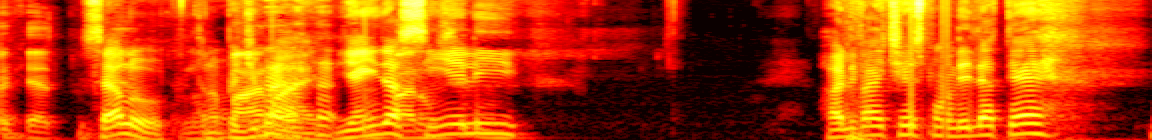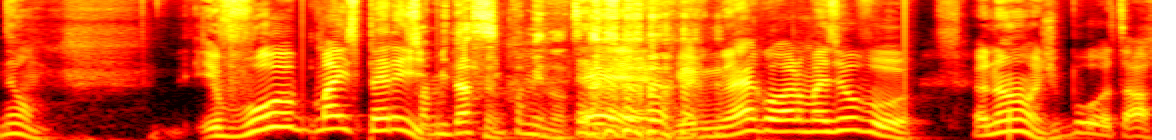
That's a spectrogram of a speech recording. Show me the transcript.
você é louco, Não trampa para- demais. E ainda para um assim segundo. ele. Ele vai te responder, ele até. Não, eu vou, mas peraí. Só me dá cinco minutos. É, não é agora, mas eu vou. Eu não, de boa tal.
